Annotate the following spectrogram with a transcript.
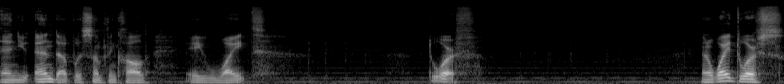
And you end up with something called a white dwarf. And a white dwarf's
